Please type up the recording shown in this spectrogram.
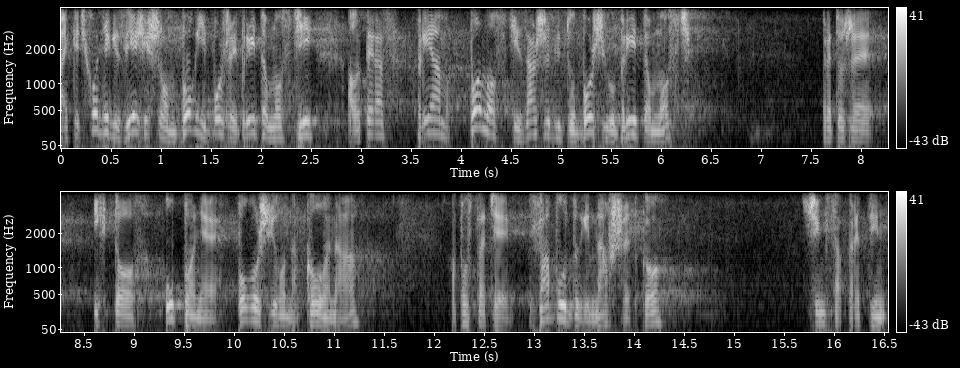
aj keď chodili s Ježišom, boli Božej prítomnosti, ale teraz priam plnosti zažili tú Božiu prítomnosť, pretože ich to úplne položilo na kolena a v podstate zabudli na všetko, čím sa predtým,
